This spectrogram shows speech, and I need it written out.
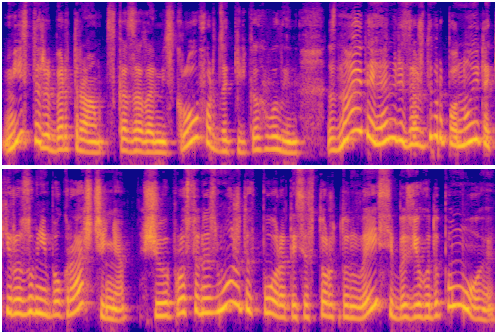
Містере Бертрам, сказала міс Кроуфорд за кілька хвилин, знаєте, Генрі завжди пропонує такі розумні покращення, що ви просто не зможете впоратися з Тортон Лейсі без його допомоги.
